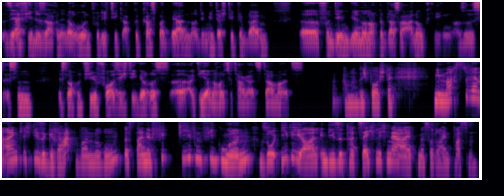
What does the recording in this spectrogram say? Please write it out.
äh, sehr viele Sachen in der hohen Politik abgekaspert werden und im Hinterstübchen bleiben, äh, von denen wir nur noch eine blasse Ahnung kriegen. Also es ist, ein, ist noch ein viel vorsichtigeres äh, Agieren heutzutage als damals. Kann man sich vorstellen. Wie machst du denn eigentlich diese Gratwanderung, dass deine fiktiven Figuren so ideal in diese tatsächlichen Ereignisse reinpassen?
